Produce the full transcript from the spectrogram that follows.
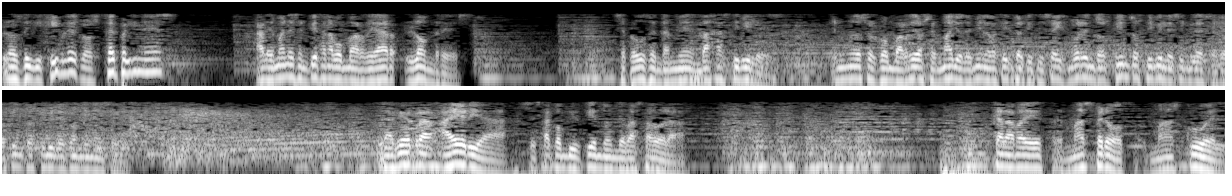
Los dirigibles, los Zeppelines alemanes empiezan a bombardear Londres. Se producen también bajas civiles. En uno de esos bombardeos en mayo de 1916 mueren 200 civiles ingleses, 200 civiles londinenses. La guerra aérea se está convirtiendo en devastadora. Cada vez más feroz, más cruel.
